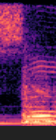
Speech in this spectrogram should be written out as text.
The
